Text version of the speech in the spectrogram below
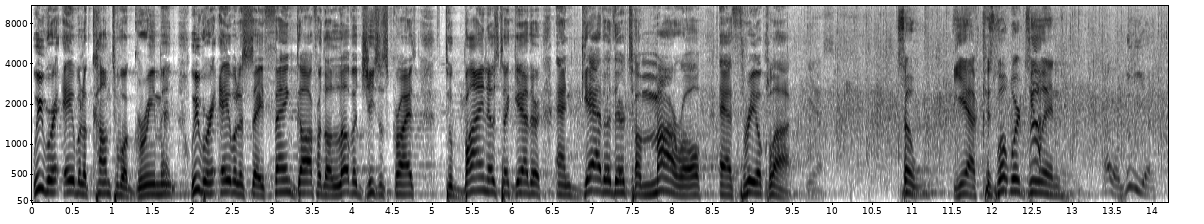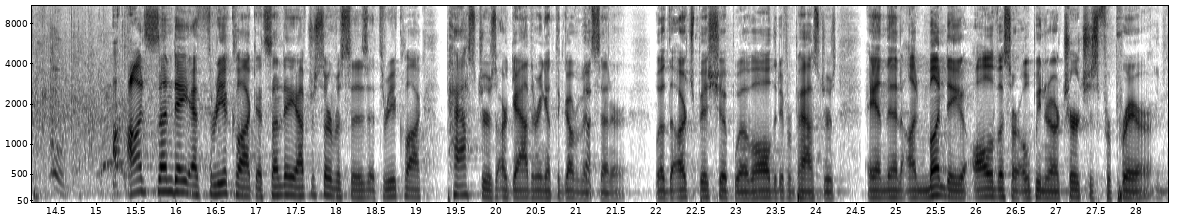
we were able to come to agreement. We were able to say, Thank God for the love of Jesus Christ to bind us together and gather there tomorrow at three o'clock. Yes. So, yeah, because what we're doing. Hallelujah. On Sunday at 3 o'clock, at Sunday after services at 3 o'clock, pastors are gathering at the government center. We have the Archbishop, we have all the different pastors. And then on Monday, all of us are opening our churches for prayer. Amen.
